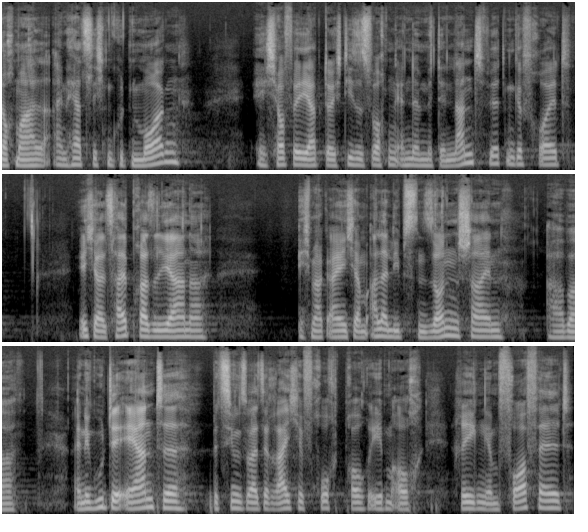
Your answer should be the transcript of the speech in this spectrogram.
Nochmal einen herzlichen guten Morgen. Ich hoffe, ihr habt euch dieses Wochenende mit den Landwirten gefreut. Ich als Halbbrasilianer, ich mag eigentlich am allerliebsten Sonnenschein, aber eine gute Ernte bzw. reiche Frucht braucht eben auch Regen im Vorfeld.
